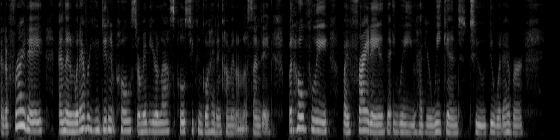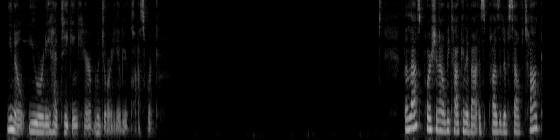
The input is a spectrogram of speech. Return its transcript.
and a Friday. And then whatever you didn't post or maybe your last post, you can go ahead and come in on a Sunday. But hopefully by Friday, that way you have your weekend to do whatever, you know, you already had taken care of majority of your classwork. The last portion I'll be talking about is positive self-talk.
